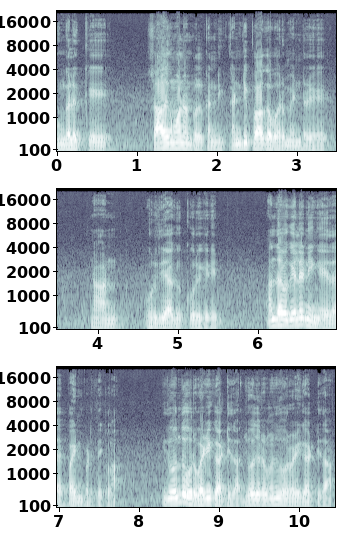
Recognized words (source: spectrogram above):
உங்களுக்கு சாதகமான பலன்கள் கண்டி கண்டிப்பாக வரும் என்று நான் உறுதியாக கூறுகிறேன். அந்த வகையில் நீங்கள் இதை பயன்படுத்திக்கலாம். இது வந்து ஒரு வழிகாட்டி தான். ஜோதிடம் வந்து ஒரு வழிகாட்டி தான்.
